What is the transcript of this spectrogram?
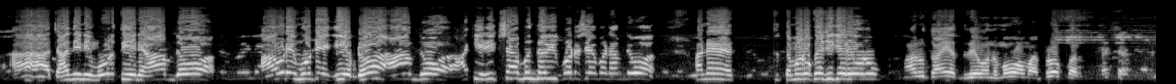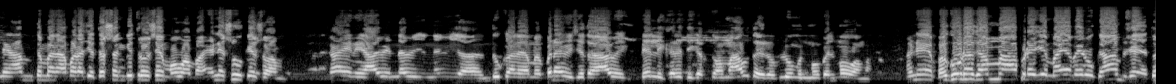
હા ચાંદીની મૂર્તિ ને આમ જો. આવડી મોટી ગિફ્ટ હો. આમ જો. આખી રિક્ષા બંધાવી પડશે પણ આમ જો. અને તમારું કઈ જગ્યાએ રહેવાનું? મારું તો અહીંયા જ રહેવાનું મોવામાં પ્રોપર અને આમ તમારા અમારા જે દર્શક મિત્રો છે મોવામાં એને શું કહેશો આમ? કાંઈ નહીં આવી નવી નવી દુકાને અમે બનાવી છે તો આવી ડેલી ખરીદી કરતો. અમે આવતો રહ્યો બ્લુમન મોબાઈલ મોવામાં અને ભગોડા ગામમાં આપણે જે માયાભાઈ નું ગામ છે તો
